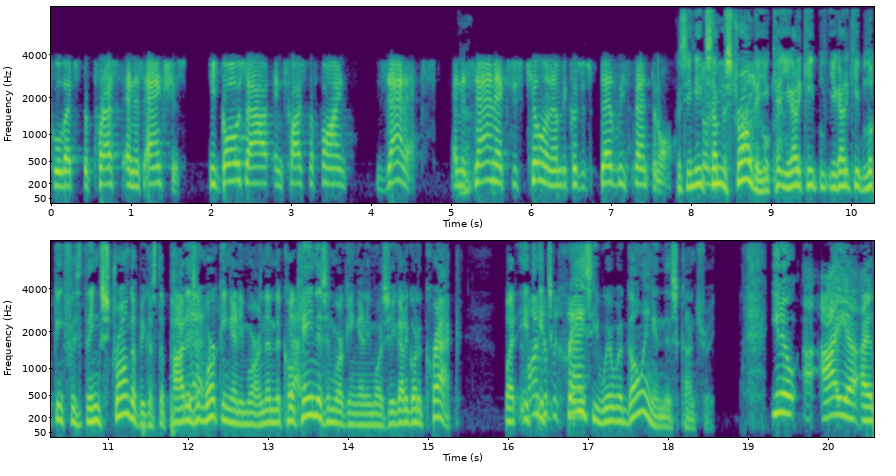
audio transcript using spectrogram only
school that's depressed and is anxious? He goes out and tries to find Xanax. And the Xanax is killing him because it's deadly fentanyl. Because you need so something stronger. You you got to keep you got to keep looking for things stronger because the pot isn't yes. working anymore, and then the cocaine yes. isn't working anymore. So you got to go to crack. But it, it's crazy where we're going in this country. You know, I, uh, I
